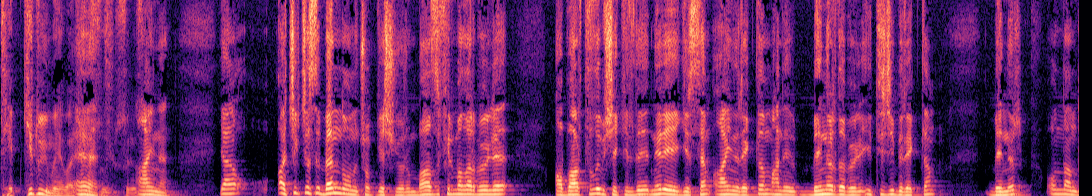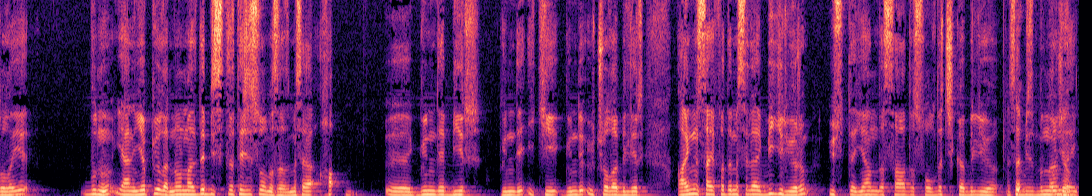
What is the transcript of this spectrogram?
tepki duymaya Evet. başlıyorsunuz bir süre sonra. Aynen. Yani açıkçası ben de onu çok yaşıyorum. Bazı firmalar böyle abartılı bir şekilde nereye girsem aynı reklam hani banner da böyle itici bir reklam banner. Ondan dolayı bunu yani yapıyorlar. Normalde bir stratejisi olması lazım. Mesela ha- e, günde bir, günde iki, günde üç olabilir. Aynı sayfada mesela bir giriyorum üstte, yanda, sağda, solda çıkabiliyor. Mesela biz bunların Hocam da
